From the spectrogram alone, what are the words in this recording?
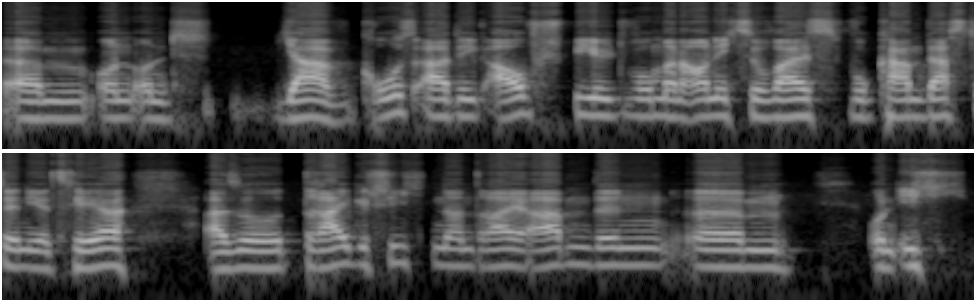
ähm, und, und ja, großartig aufspielt, wo man auch nicht so weiß, wo kam das denn jetzt her. Also drei Geschichten an drei Abenden ähm, und ich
